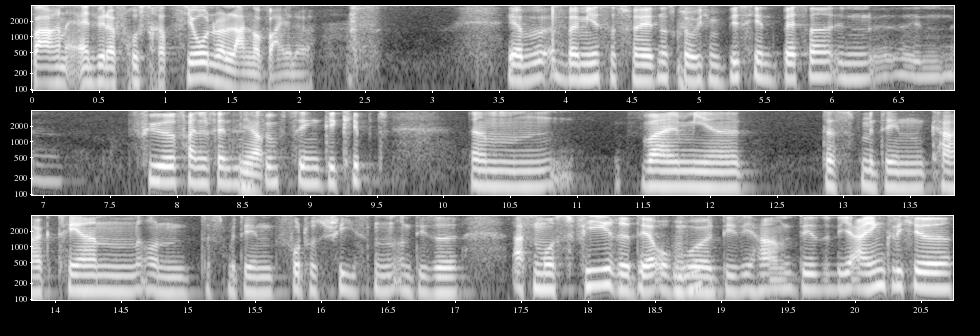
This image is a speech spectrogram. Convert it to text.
waren entweder Frustration oder Langeweile. Ja, bei mir ist das Verhältnis, glaube ich, ein bisschen besser in, in, für Final Fantasy Ja. 15 gekippt, ähm, weil mir das mit den Charakteren und das mit den Fotos schießen und diese Atmosphäre der Open Mhm. World, die sie haben, die, die eigentliche,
